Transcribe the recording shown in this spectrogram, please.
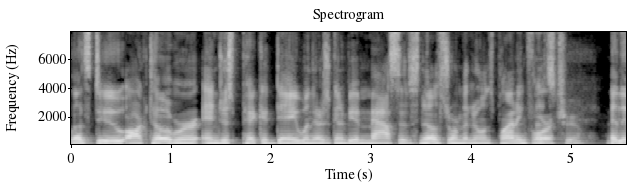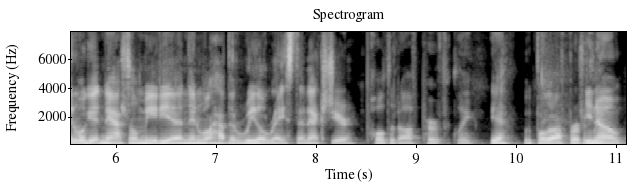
Let's do October and just pick a day when there's going to be a massive snowstorm that no one's planning for. That's true. And then we'll get national media and then we'll have the real race the next year. Pulled it off perfectly. Yeah, we pulled it off perfectly. You know,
